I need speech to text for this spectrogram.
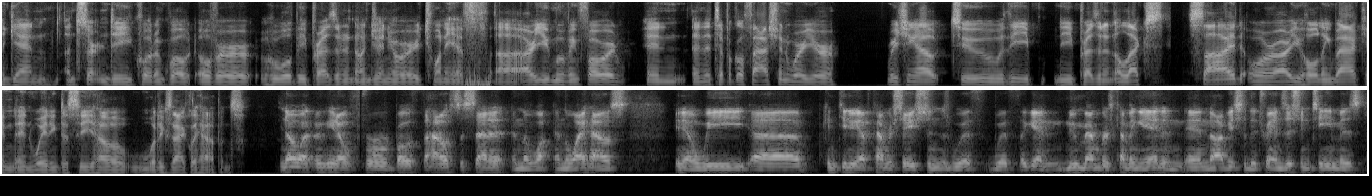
again, uncertainty, quote unquote, over who will be president on January 20th. Uh, are you moving forward in, in a typical fashion where you're reaching out to the, the president elect's side, or are you holding back and, and waiting to see how what exactly happens? No, you know, for both the House, the Senate, and the and the White House, you know, we uh, continue to have conversations with with again new members coming in, and and obviously the transition team is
